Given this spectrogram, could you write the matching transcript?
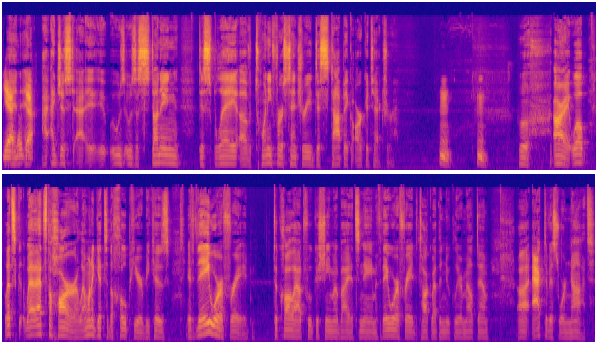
yeah and, no doubt I, I, just it, it was it was a stunning display of 21st century dystopic architecture hmm hmm all right. Well, let's. Well, that's the horror. I want to get to the hope here because if they were afraid to call out Fukushima by its name, if they were afraid to talk about the nuclear meltdown, uh, activists were not.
